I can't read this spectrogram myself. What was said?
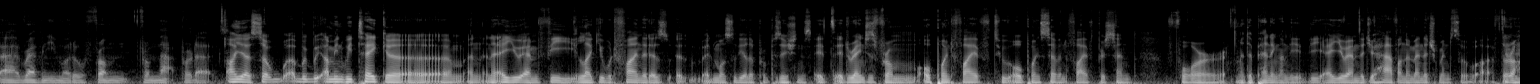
uh, revenue model from from that product? Oh yeah, so uh, we, I mean we take a, um, an, an AUM fee like you would find it as uh, at most of the other propositions. It, it ranges from 0.5 to 0.75 percent for depending on the, the AUM that you have on the management. So after Mhm.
